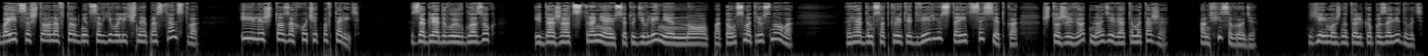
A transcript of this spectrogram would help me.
Боится, что она вторгнется в его личное пространство или что захочет повторить? Заглядываю в глазок и даже отстраняюсь от удивления, но потом смотрю снова. Рядом с открытой дверью стоит соседка, что живет на девятом этаже. Анфиса вроде. Ей можно только позавидовать,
